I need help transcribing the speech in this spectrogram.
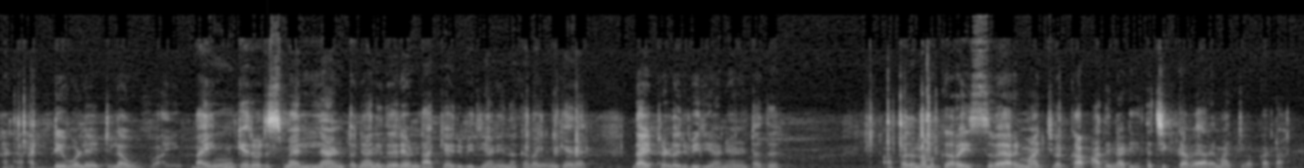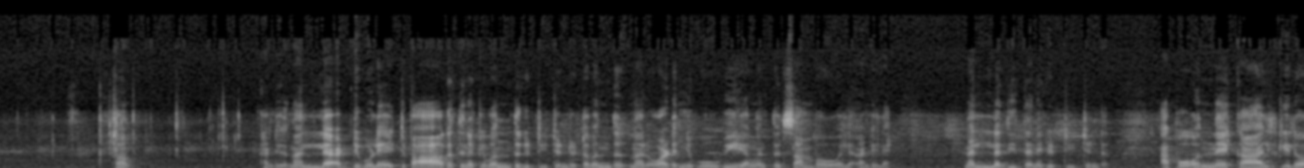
കണ്ട? അടിപൊളിയായിട്ട് ലവ് ഭയങ്കര ഒരു സ്മെല്ലാണ് കേട്ടോ ഞാൻ ഇതുവരെ ഉണ്ടാക്കിയ ഒരു ബിരിയാണി എന്നൊക്കെ ഭയങ്കര ഇതായിട്ടുള്ള ഒരു ബിരിയാണിയാണ് കേട്ടത് അപ്പോൾ അത് നമുക്ക് റൈസ് വേറെ മാറ്റി വെക്കാം. അതിന്റെ അടിയിലത്തെ ചിക്കൻ വേറെ മാറ്റി വെക്കാം കേട്ടോ അപ്പം കണ്ടില്ല? നല്ല അടിപൊളിയായിട്ട് പാകത്തിനൊക്കെ വെന്ത് കിട്ടിയിട്ടുണ്ട് കേട്ടോ വെന്ത് ഉടഞ്ഞു പോവുകയും അങ്ങനത്തെ ഒരു സംഭവമല്ല കണ്ടില്ലേ? നല്ല ഇതിൽ തന്നെ കിട്ടിയിട്ടുണ്ട്. അപ്പോൾ ഒന്നേകാൽ കിലോ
